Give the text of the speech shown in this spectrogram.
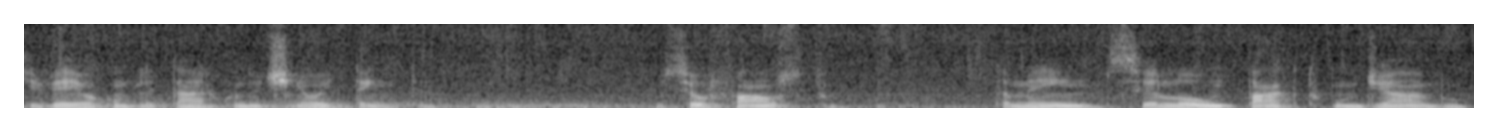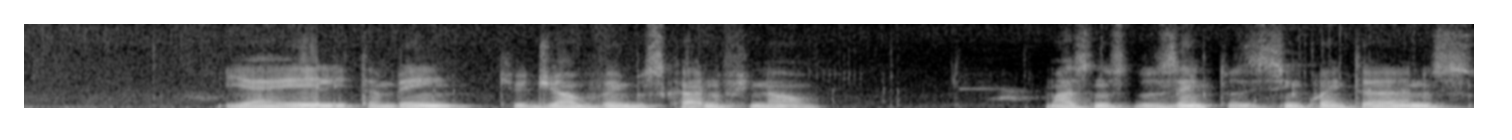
que veio a completar quando tinha 80. O seu Fausto também selou um pacto com o diabo, e é ele também que o diabo vem buscar no final mas nos 250 anos,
